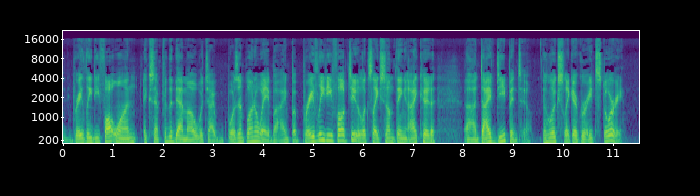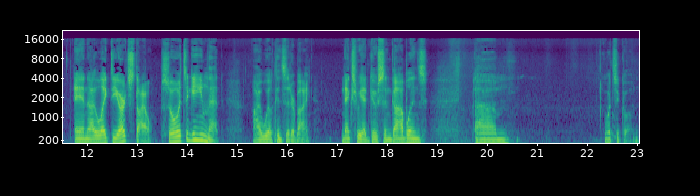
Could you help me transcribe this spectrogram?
Bravely Default 1 except for the demo, which I wasn't blown away by. But Bravely Default 2 looks like something I could uh, dive deep into. It looks like a great story, and I like the art style. So it's a game that I will consider buying. Next, we had Ghosts and Goblins. Um, what's it called?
